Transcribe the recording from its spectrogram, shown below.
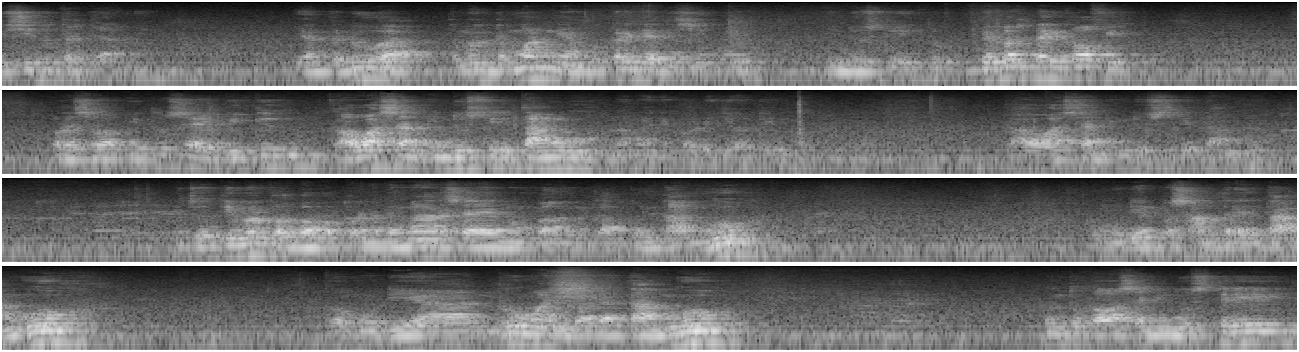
di situ terjamin. Yang kedua, teman-teman yang bekerja di situ industri itu bebas dari COVID. Oleh sebab itu saya bikin kawasan industri tangguh namanya kalau di Jawa Timur. Kawasan industri tangguh. Di Jawa Timur kalau Bapak pernah dengar saya membangun kampung tangguh, kemudian pesantren tangguh, kemudian rumah ibadah tangguh. Untuk kawasan industri,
